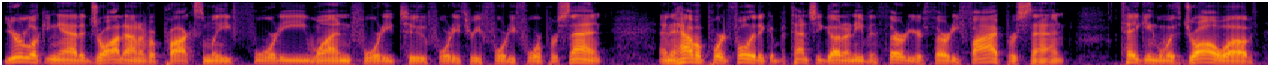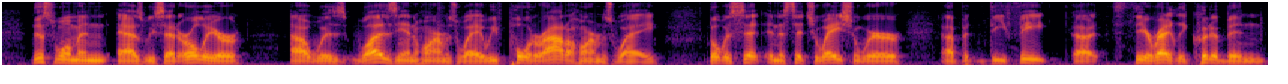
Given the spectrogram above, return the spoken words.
you're looking at a drawdown of approximately 41, 42, 43, 44%. And to have a portfolio that could potentially go down even 30 or 35%, taking a withdrawal of this woman, as we said earlier, uh, was was in harm's way. We've pulled her out of harm's way, but was sit in a situation where uh, defeat uh, theoretically could have been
